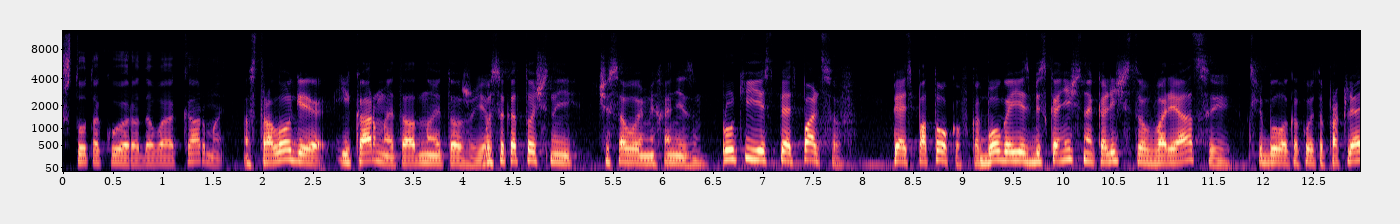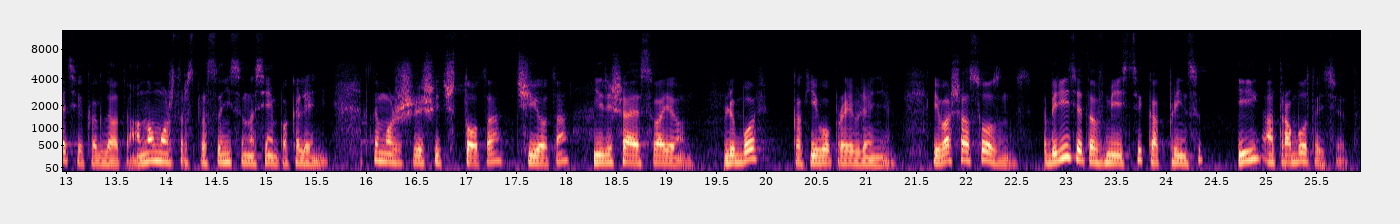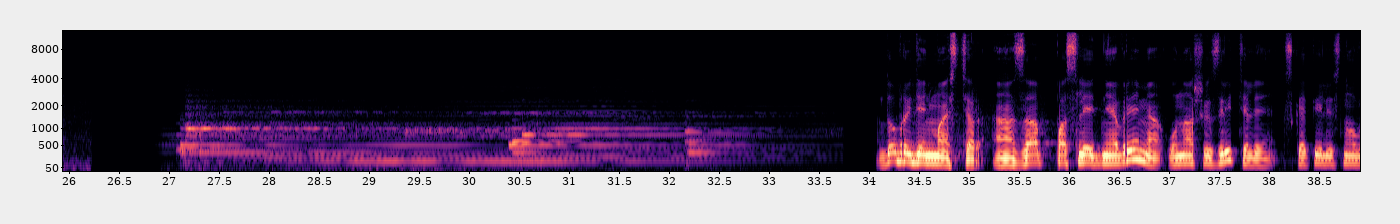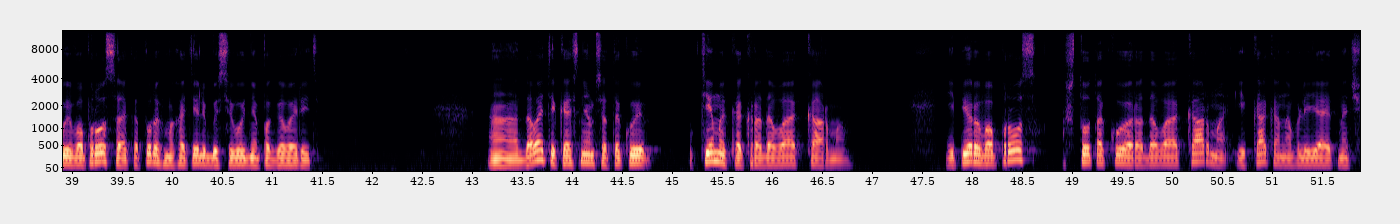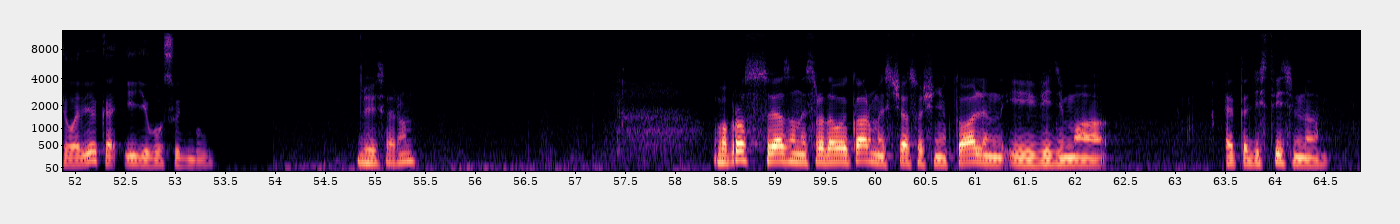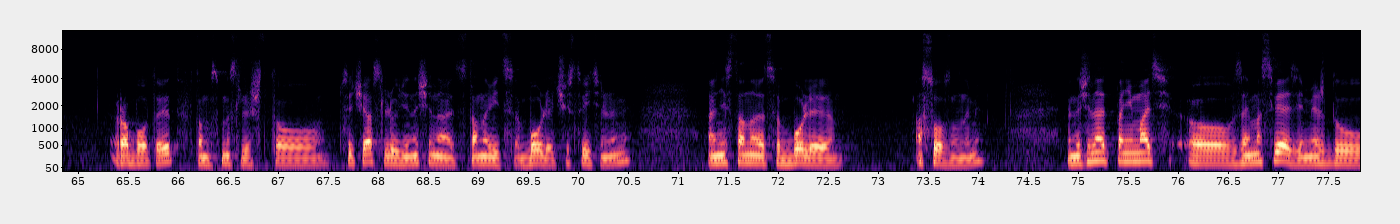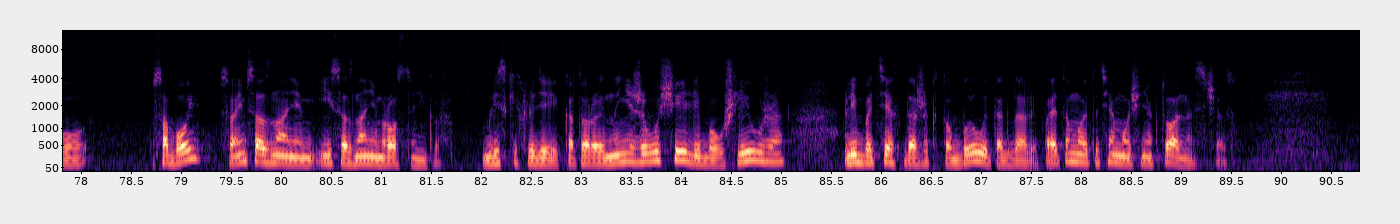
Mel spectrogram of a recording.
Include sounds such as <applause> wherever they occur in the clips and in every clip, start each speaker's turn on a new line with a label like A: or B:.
A: что такое родовая карма.
B: Астрология и карма – это одно и то же. Высокоточный часовой механизм. У руки есть пять пальцев, пять потоков. Как Бога есть бесконечное количество вариаций. Если было какое-то проклятие когда-то, оно может распространиться на семь поколений. Как ты можешь решить что-то, чье-то, не решая свое? Любовь как его проявление, и ваша осознанность. Берите это вместе как принцип и отработайте это.
A: Добрый день, мастер. А за последнее время у наших зрителей скопились новые вопросы, о которых мы хотели бы сегодня поговорить. А, давайте коснемся такой темы, как родовая карма. И первый вопрос, что такое родовая карма и как она влияет на человека и его судьбу?
B: Джейсарам. Вопрос, связанный с родовой кармой, сейчас очень актуален, и, видимо, это действительно работает в том смысле, что сейчас люди начинают становиться более чувствительными, они становятся более осознанными и начинают понимать э, взаимосвязи между собой, своим сознанием и сознанием родственников, близких людей, которые ныне живущие, либо ушли уже, либо тех даже, кто был и так далее. Поэтому эта тема очень актуальна сейчас.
